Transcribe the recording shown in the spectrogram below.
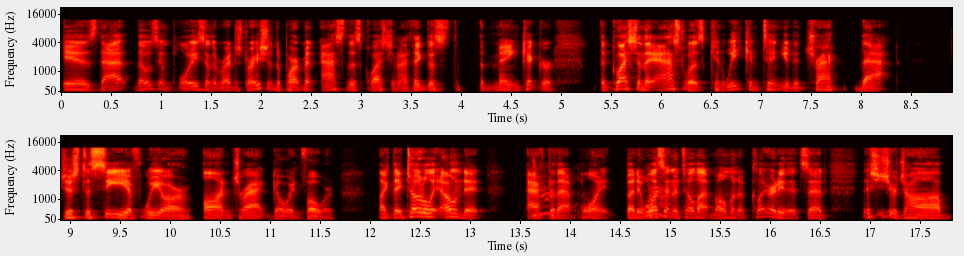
is that those employees in the registration department asked this question i think this is the main kicker the question they asked was can we continue to track that just to see if we are on track going forward like they totally owned it after yeah. that point. But it yeah. wasn't until that moment of clarity that said, this is your job,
